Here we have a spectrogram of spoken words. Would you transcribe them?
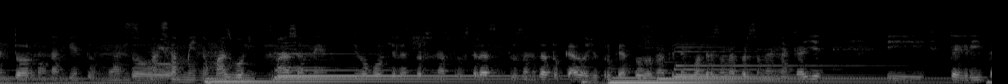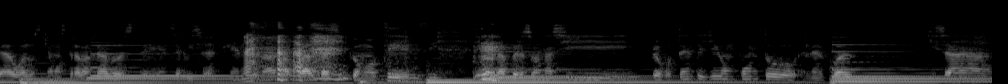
entorno, un ambiente, un mundo más ameno, más bonito. Más ameno, digo, porque las personas frustradas incluso nos ha tocado, yo creo que a todos, ¿no? Que te encuentres a una persona en la calle y te grita o a los que hemos trabajado este, en servicio al cliente, ¿no? Nos falta así como que llega la persona así prepotente, llega un punto en el cual quizá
